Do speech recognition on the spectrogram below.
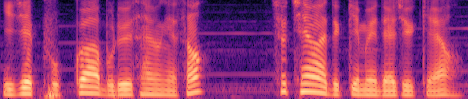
이제 붓과 물을 사용해서 수채화 느낌을 내줄게요.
